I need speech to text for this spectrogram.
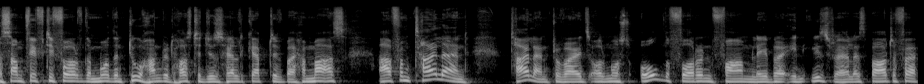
Some 54 of the more than 200 hostages held captive by Hamas are from Thailand. Thailand provides almost all the foreign farm labor in Israel as part of a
